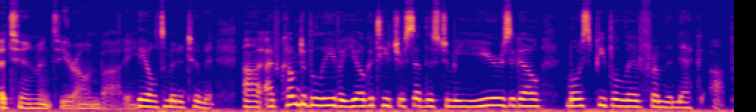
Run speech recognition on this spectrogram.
attunement to your own body. The ultimate attunement. Uh, I've come to believe a yoga teacher said this to me years ago. Most people live from the neck up.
